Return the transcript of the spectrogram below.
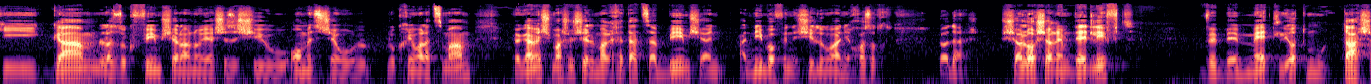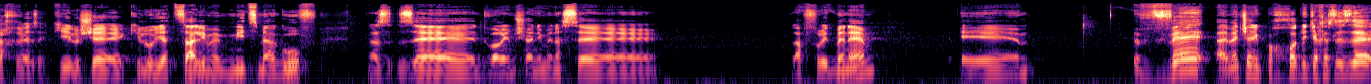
כי גם לזוקפים שלנו יש איזשהו עומס שלוקחים על עצמם וגם יש משהו של מערכת העצבים שאני באופן אישי לדוגמה אני יכול לעשות לא יודע שלוש ערים דדליפט ובאמת להיות מותש אחרי זה כאילו שכאילו יצא לי ממיץ מהגוף אז זה דברים שאני מנסה להפריד ביניהם. אה, והאמת שאני פחות מתייחס לזה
